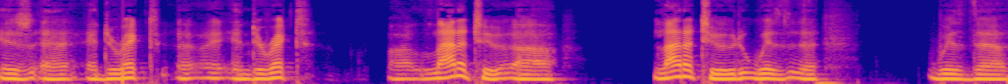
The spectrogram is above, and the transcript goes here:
is a, a direct uh, in direct uh, latitude uh, latitude with uh, with uh,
